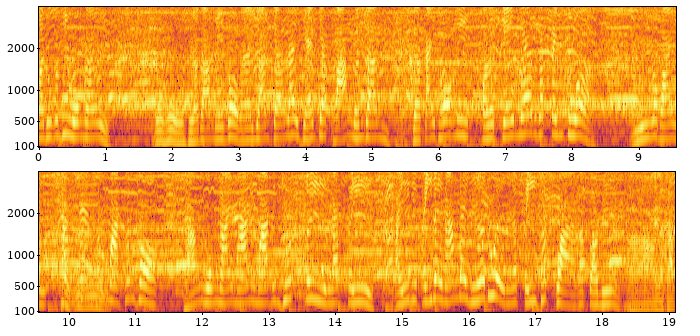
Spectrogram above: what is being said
มาดูกันที่วงในโอ้โห เสือดำเองก็พยายามจะไล่แขนจะขวางเหมือนกัน แต่ไก่ทองนี่เปิดเกมแล้วนะครับเต็มตัวลุยเข้าไปทั้งแข้งทั้งหมัดทั้งศอก ทั้งวงในมานี่มาเป็นชุดนี่นะครับตีตีนี่ตีได้น้ำได้เนื้อด้วยนะครับตีชัดกว่าครับตอนนี้เอาละครับ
